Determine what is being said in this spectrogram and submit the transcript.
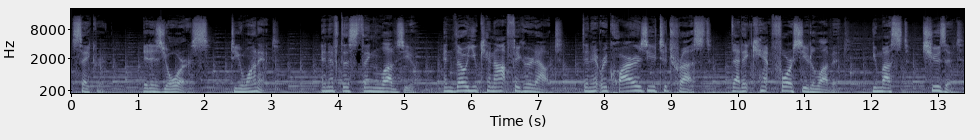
sacred, it is yours. Do you want it? And if this thing loves you, and though you cannot figure it out, then it requires you to trust that it can't force you to love it. You must choose it.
